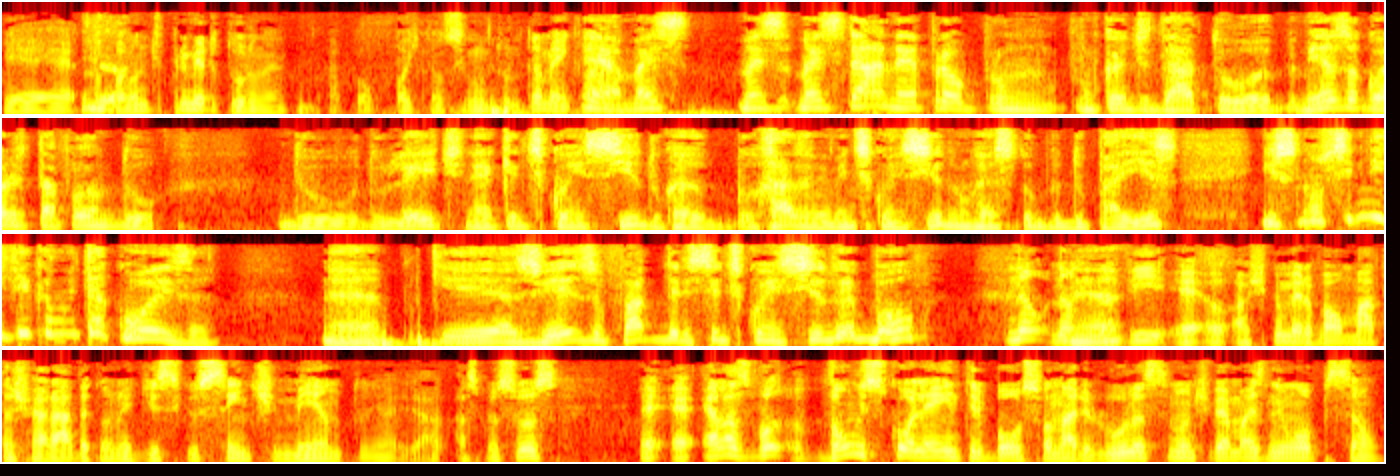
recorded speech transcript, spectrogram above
É, tô é. falando de primeiro turno, né? Daqui a pouco pode ter um segundo turno também, claro. É, mas, mas, mas dá, né, para um, um candidato, mesmo agora a gente está falando do, do, do, leite, né, que é desconhecido, razoavelmente desconhecido no resto do, do, país, isso não significa muita coisa, né? Porque às vezes o fato dele ser desconhecido é bom. Não, não, né? Davi, é, eu acho que o Merval mata a charada quando ele disse que o sentimento, né, as pessoas, é, é, elas vão escolher entre Bolsonaro e Lula se não tiver mais nenhuma opção.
